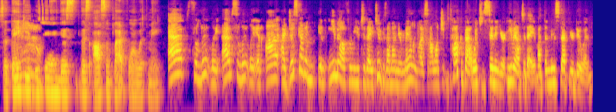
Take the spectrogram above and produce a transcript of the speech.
So thank yeah. you for sharing this this awesome platform with me. Absolutely, absolutely. And I, I just got an, an email from you today too because I'm on your mailing list and I want you to talk about what you sent in your email today about the new stuff you're doing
